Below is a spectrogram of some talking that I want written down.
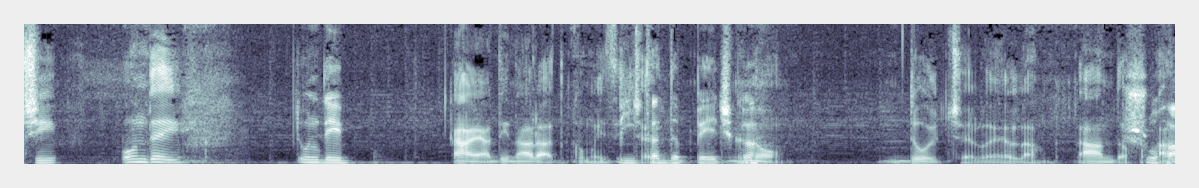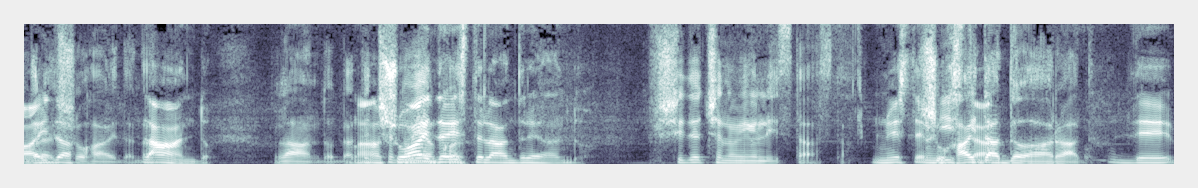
Și unde Unde e aia din Arad, cum îi zice? pită de pecică? Nu. Dulcelul ăla. Ando. Șuhaida? Andrei Șuhaida, da. La Ando. La Ando. Dar La de ce nu e Șuhaida acolo? este la Andrei Ando. Și de ce nu e în lista asta? Nu este în Șuhaida lista de Arad. de,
